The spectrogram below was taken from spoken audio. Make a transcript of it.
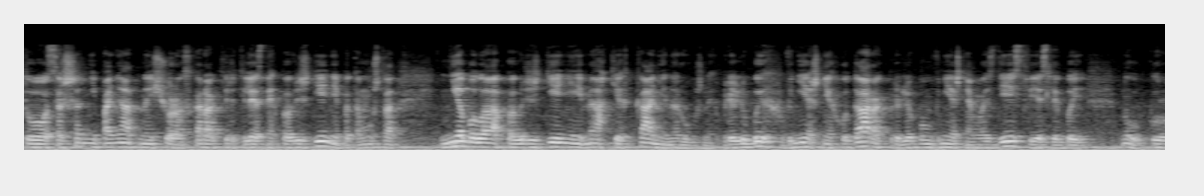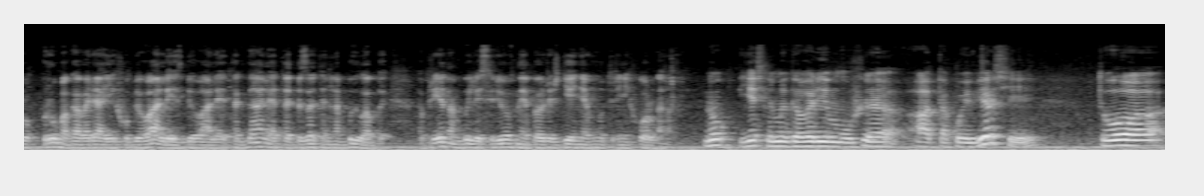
совершенно непонятно еще раз характер телесных повреждений, потому что не было повреждений мягких тканей наружных. При любых внешних ударах, при любом внешнем воздействии, если бы, ну, гру грубо говоря, их убивали, избивали и так далее, это обязательно было бы. А при этом были серьезные повреждения внутренних органов. Ну, если мы говорим уже о такой версии, то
